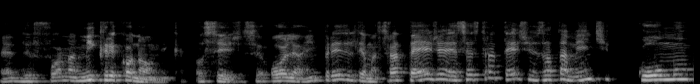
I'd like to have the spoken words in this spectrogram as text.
é, de forma microeconômica, ou seja, você olha a empresa, ele tem uma estratégia, essa estratégia é exatamente como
